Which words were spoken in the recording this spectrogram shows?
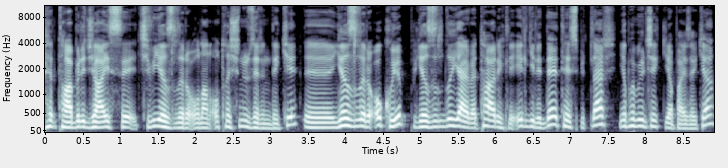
tabiri caizse çivi yazıları olan o taşın üzerindeki e, yazıları okuyup yazıldığı yer ve tarihle ilgili de tespitler yapabilecek yapay zeka.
